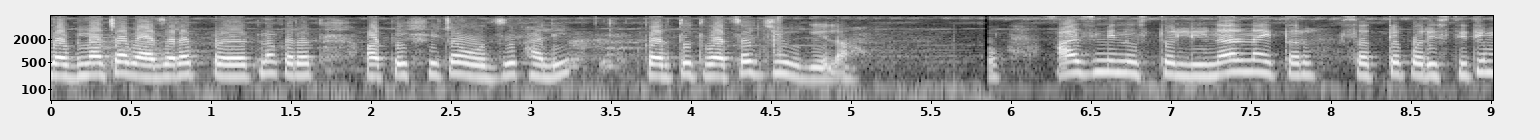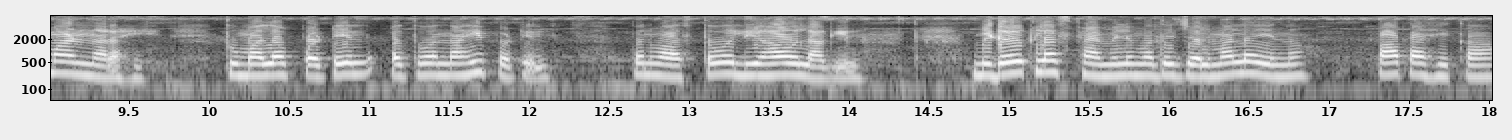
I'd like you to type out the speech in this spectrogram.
लग्नाच्या बाजारात प्रयत्न करत अपेक्षेच्या ओझेखाली कर्तृत्वाचा जीव गेला. आज मी नुसतं लिहिणार नाही तर सत्य परिस्थिती मांडणार आहे. तुम्हाला पटेल अथवा नाही पटेल पण वास्तव लिहावं लागेल. मिडल क्लास फॅमिलीमध्ये जन्माला येणं पाप आहे का?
